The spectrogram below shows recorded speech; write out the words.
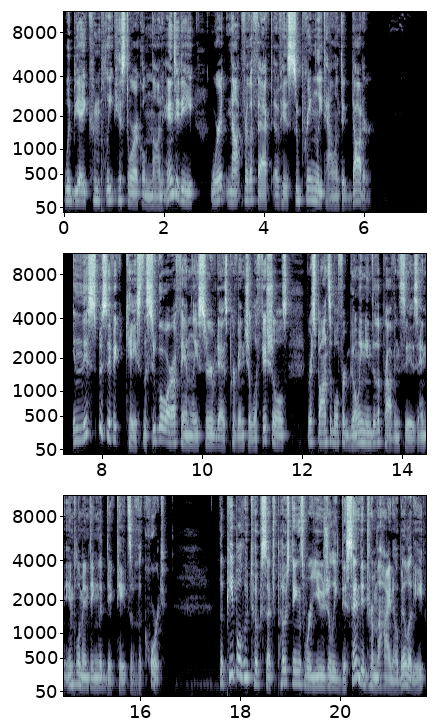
would be a complete historical nonentity were it not for the fact of his supremely talented daughter. In this specific case, the Sugawara family served as provincial officials responsible for going into the provinces and implementing the dictates of the court. The people who took such postings were usually descended from the high nobility,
